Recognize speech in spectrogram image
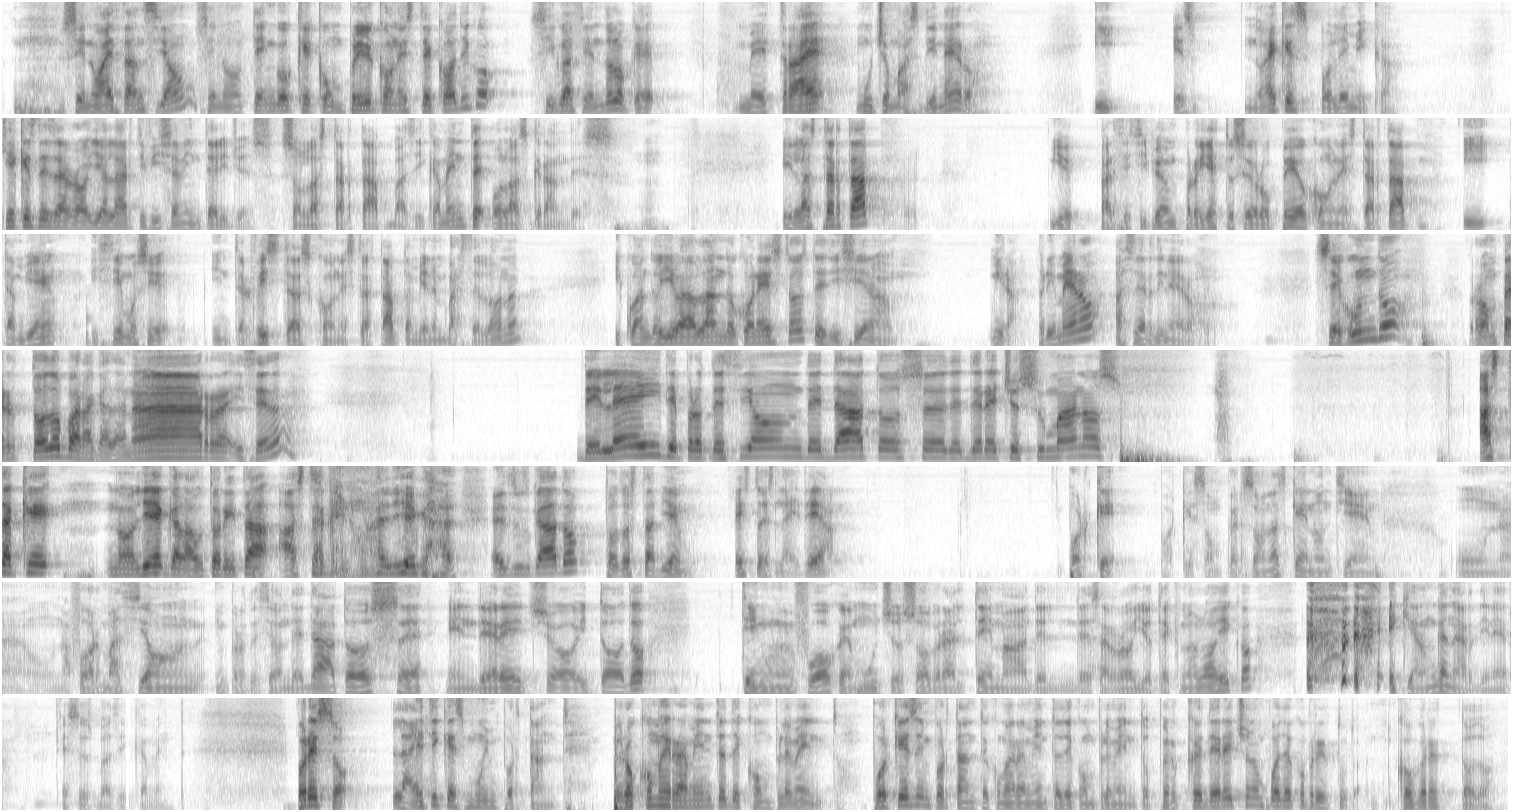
Si no hay sanción, si no tengo que cumplir con este código, sigo haciendo lo que me trae mucho más dinero. Y es, no es que es polémica. ¿Qué es que desarrolla la artificial intelligence? Son las startups básicamente o las grandes. Y las startups, yo participé en proyectos europeos con startup y también hicimos entrevistas con startups, también en Barcelona. Y cuando iba hablando con estos, te decían, mira, primero, hacer dinero. Segundo, romper todo para ganar, etc. De ley de protección de datos eh, de derechos humanos, hasta que no llega la autoridad, hasta que no llega el juzgado, todo está bien. Esto es la idea. ¿Por qué? Porque son personas que no tienen una, formación en protección de datos, eh, en derecho y todo. Tienen un enfoque mucho sobre el tema del desarrollo tecnológico y quieren ganar dinero. Eso es básicamente. Por eso, la ética es muy importante, pero como herramienta de complemento. ¿Por qué es importante como herramienta de complemento? Porque el derecho no puede cubrir todo. Cubrir todo.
